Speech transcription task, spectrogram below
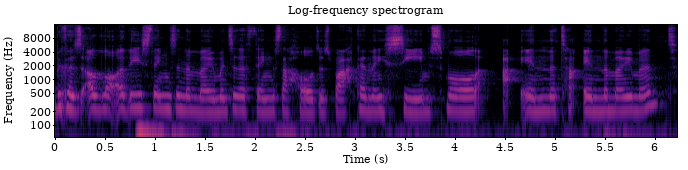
Because a lot of these things in the moment are the things that hold us back, and they seem small in the ta- in the moment.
